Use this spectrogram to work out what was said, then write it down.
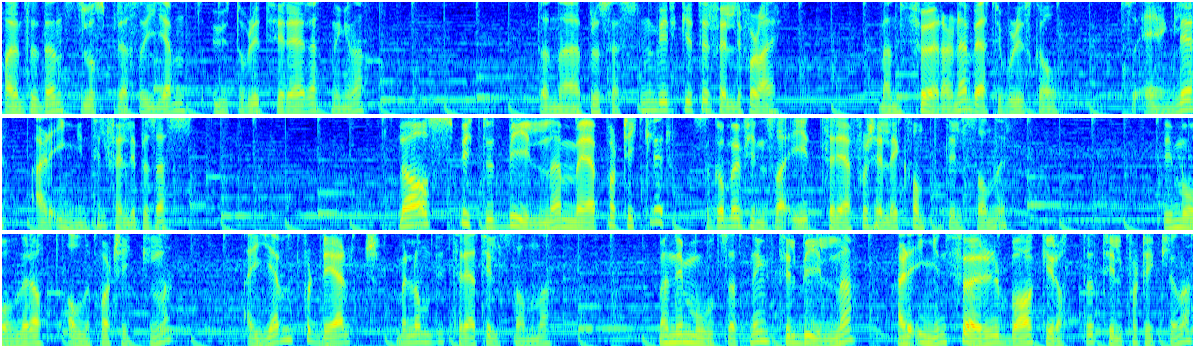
har en tendens til å spre seg jevnt utover de tre retningene. Denne prosessen virker tilfeldig for deg, men førerne vet jo hvor de skal, så egentlig er det ingen tilfeldig prosess. La oss bytte ut bilene med partikler som kan befinne seg i tre forskjellige kvantetilstander. Vi måler at alle partiklene er jevnt fordelt mellom de tre tilstandene. Men i motsetning til bilene er det ingen fører bak rattet til partiklene.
